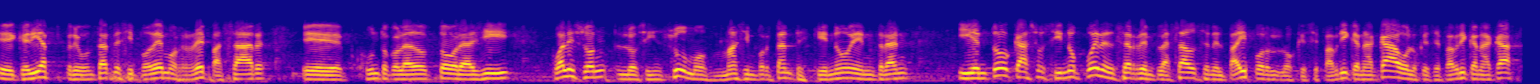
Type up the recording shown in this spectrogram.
eh, quería preguntarte si podemos repasar, eh, junto con la doctora allí, cuáles son los insumos más importantes que no entran y en todo caso, si no pueden ser reemplazados en el país por los que se fabrican acá o los que se fabrican acá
